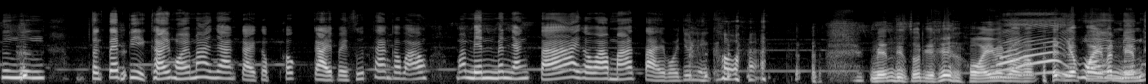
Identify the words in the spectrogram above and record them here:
หึ่งหึงตั้งแต่พี่ขายหอยมาย่างไก่กับเขาไก่ไปสุดทางเขาว่าเอามาเหม็นเหม็นหยังตายเขาว่าหมาตายบ่อยู่นี่เขาว่า เหม็นที่สุดก็คือหอยแมันบ่ครับว้ายอย่าปล่อยมันเหม็นหอย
